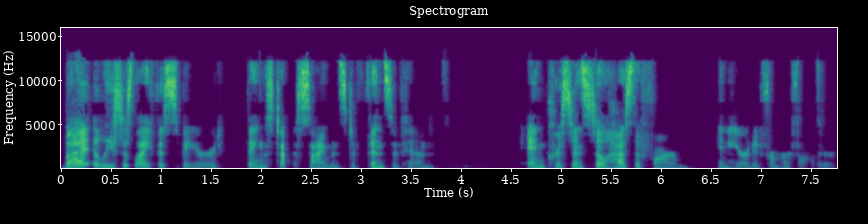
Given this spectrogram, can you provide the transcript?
But his life is spared, thanks to Simon's defense of him. And Kristin still has the farm inherited from her father.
